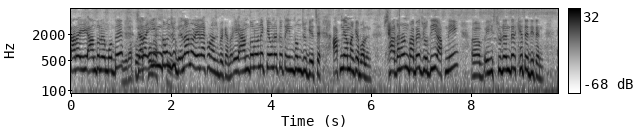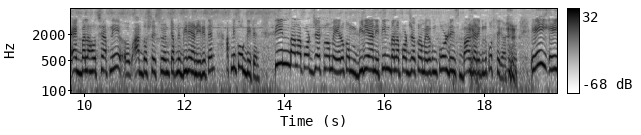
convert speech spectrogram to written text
যারা এই আন্দোলনের মধ্যে যারা ইন্ধন যুগে না না এরা এখন আসবে কেন? এই আন্দোলনে কেউ না কেউ তো ইন্ধন যুগিয়েছে। আপনি আমাকে বলেন সাধারণভাবে যদি আপনি এই স্টুডেন্টদের খেতে দিতেন এক বেলা হচ্ছে আপনি আট দশটা স্টুডেন্টকে আপনি বিরিয়ানি দিতেন আপনি কোক দিতেন। তিন বেলা পর্যায়ক্রমে এরকম বিরিয়ানি তিন বেলা পর্যায়ক্রমে এরকম কোল্ড ড্রিঙ্কস বার্গার এগুলো কোথেকে আসলো? এই এই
